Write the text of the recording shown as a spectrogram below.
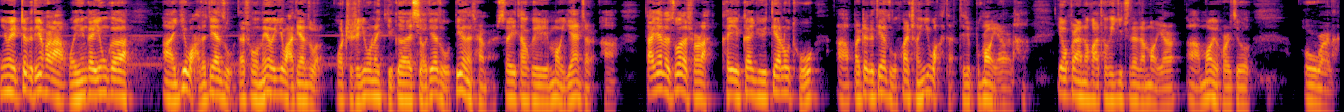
因为这个地方呢，我应该用个。啊，一瓦的电阻，但是我没有一瓦电阻了，我只是用了几个小电阻并在上面，所以它会冒烟字啊。大家在做的时候呢，可以根据电路图啊，把这个电阻换成一瓦的，它就不冒烟了哈。要不然的话，它会一直在那冒烟啊，冒一会儿就 over 了。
